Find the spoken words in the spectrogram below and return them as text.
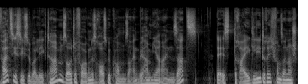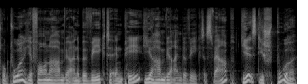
Falls Sie es sich überlegt haben, sollte Folgendes rausgekommen sein. Wir haben hier einen Satz, der ist dreigliedrig von seiner Struktur. Hier vorne haben wir eine bewegte NP, hier haben wir ein bewegtes Verb. Hier ist die Spur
